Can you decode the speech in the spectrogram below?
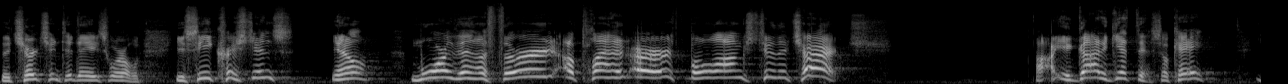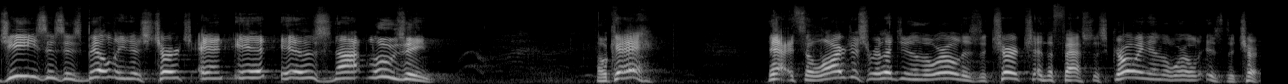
The church in today's world. You see, Christians, you know, more than a third of planet Earth belongs to the church. Uh, you got to get this, okay? Jesus is building his church and it is not losing. Okay? Yeah, it's the largest religion in the world is the church and the fastest growing in the world is the church.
